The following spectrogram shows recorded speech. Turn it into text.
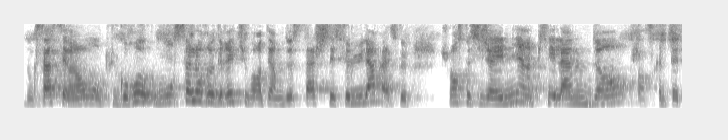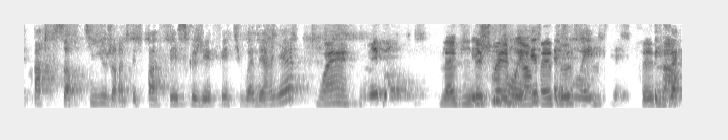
Donc ça, c'est vraiment mon plus gros, mon seul regret, tu vois, en termes de stage, c'est celui-là, parce que je pense que si j'avais mis un pied là-dedans, j'en serais peut-être pas ressortie, ou j'aurais peut-être pas fait ce que j'ai fait, tu vois, derrière. Ouais. Mais bon. La vie des fois est bien faite aussi. C'est ça.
